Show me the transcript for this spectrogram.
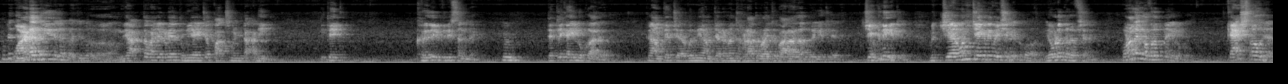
कुठे वाड्यात केलं पाहिजे अं, बरोबर म्हणजे आता माझ्याकडे तुम्ही यायच्या पाच मिनिटं आधी इथे खरेदी विक्री संघ आहे. हम्म. त्यातले काही लोक आले होते. की आमच्या चेअरमननी आमच्याकडनं झाडा तोडायचे बारा हजार रुपये घेतले. चेकने घेतले. मी चेअरमन चेकने पैसे घेतो. बरं. एवढं करप्शन आहे. कोणाला घाबरत नाही लोक. कॅश राहू द्या.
